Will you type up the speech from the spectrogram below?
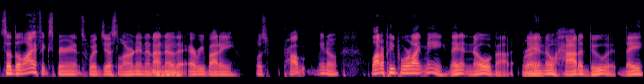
So the life experience with just learning, and I know Mhm. that everybody was probably, you know, a lot of people were like me. They didn't know about it. They didn't know how to do it. They,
